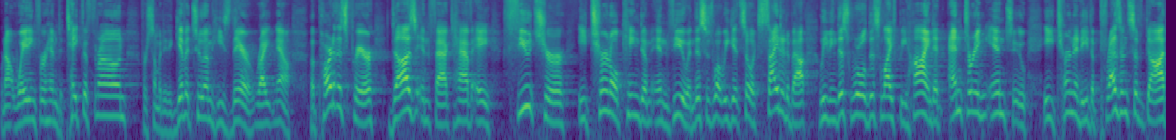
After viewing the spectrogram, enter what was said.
We're not waiting for him to take the throne, for somebody to give it to him. He's there right now. But part of this prayer does, in fact, have a future eternal kingdom in view. And this is what we get so excited about leaving this world, this life behind, and entering into eternity, the presence of God,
